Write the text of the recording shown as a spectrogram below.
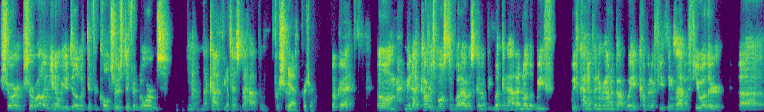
Sure, sure. Well, and you know, when you're dealing with different cultures, different norms, you know, that kind of thing Yep. tends to happen for sure. Yeah, for sure. Okay. Um, I mean, that covers most of what I was going to be looking at. I know that we've we've kind of been a roundabout way covered a few things. I have a few other uh,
